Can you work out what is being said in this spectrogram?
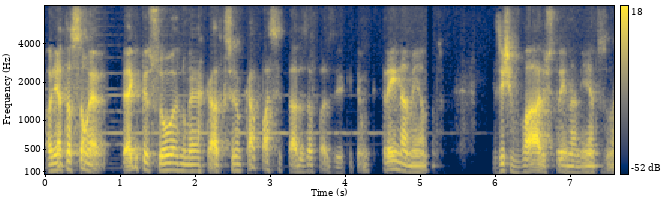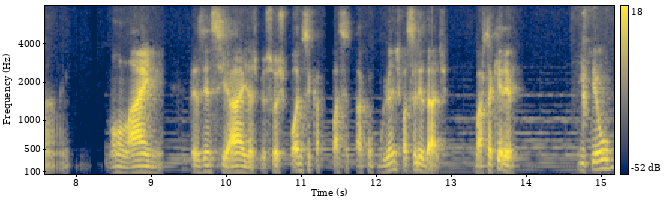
a orientação é pegue pessoas no mercado que sejam capacitadas a fazer, que tenham um treinamento. Existem vários treinamentos né, online, presenciais, as pessoas podem se capacitar com grande facilidade. Basta querer. E tem o,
